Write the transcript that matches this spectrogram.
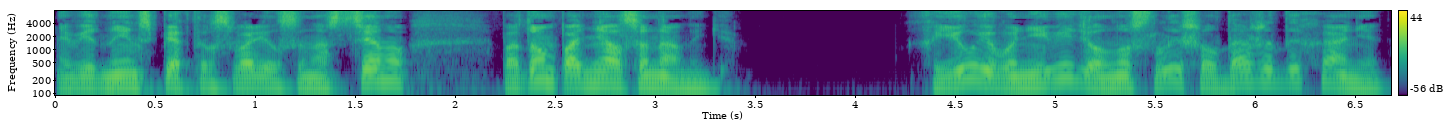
Видно, инспектор свалился на сцену, потом поднялся на ноги. Хью его не видел, но слышал даже дыхание.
